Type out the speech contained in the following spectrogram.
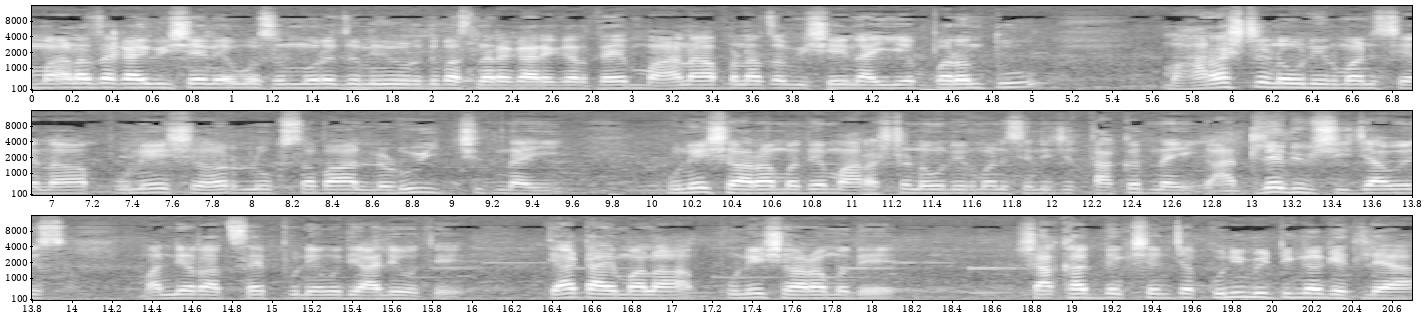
मानाचा काही विषय नाही. वसंत मोरे जमिनीवरती बसणारा कार्यकर्ता आहे. मान आपणाचा विषय नाहीये. परंतु महाराष्ट्र नवनिर्माण सेना पुणे शहर लोकसभा लढू इच्छित नाही. पुणे शहरामध्ये महाराष्ट्र नवनिर्माण सेनेची ताकद नाही. आदल्या दिवशी ज्यावेळेस मान्य राजसाहेब पुण्यामध्ये आले होते. त्या टायमाला पुणे शहरामध्ये शाखाध्यक्षांच्या कुणी मिटिंगा घेतल्या?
